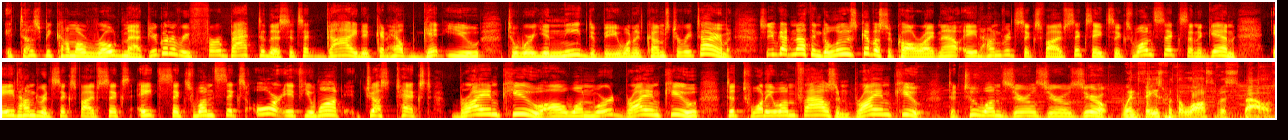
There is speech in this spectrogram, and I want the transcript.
it does become a roadmap. You're going to refer back to this. It's a guide. It can help get you to where you need to be when it comes to retirement. So you've got nothing to lose. Give us a call right now, 800 656 8616. And again, 800 656 8616. Or if you want, just text Brian Q, all one word, Brian Q, to 21000. Brian Q to 21000. When faced with the loss of a spouse,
